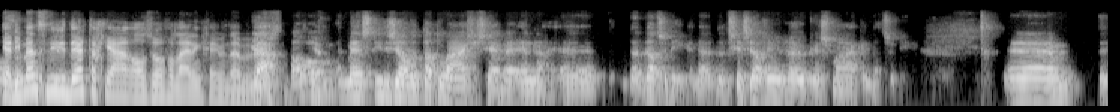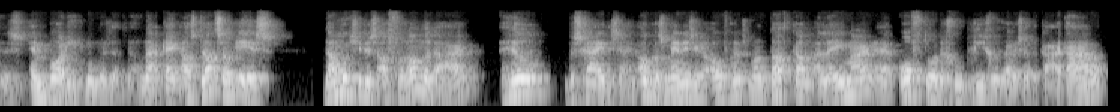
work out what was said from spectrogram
ja, die mensen die de 30 jaar al zoveel leidinggevend hebben. Ja, of ja. mensen die dezelfde tatoeages hebben en uh, dat, dat, soort dingen. Nou, dat zit zelfs in reuk en smaak en dat soort dingen. Um, dus embodied noemen ze dat wel. Nou, kijk, als dat zo is, dan moet je dus als veranderaar heel bescheiden zijn. Ook als manager overigens, want dat kan alleen maar hè, of door de groep rigoureus uit elkaar te halen,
